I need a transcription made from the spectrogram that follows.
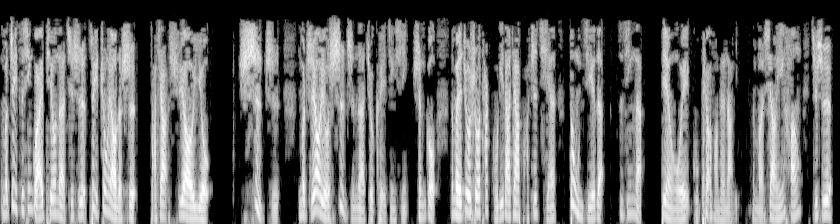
那么这次新股 IPO 呢，其实最重要的是大家需要有市值。那么只要有市值呢，就可以进行申购。那么也就是说，它鼓励大家把之前冻结的资金呢。变为股票放在那里，那么像银行其实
